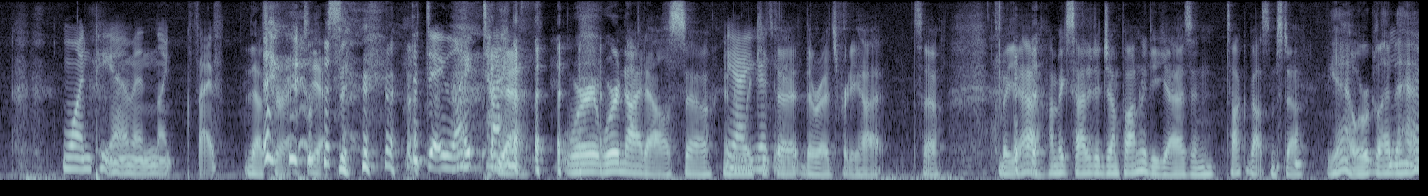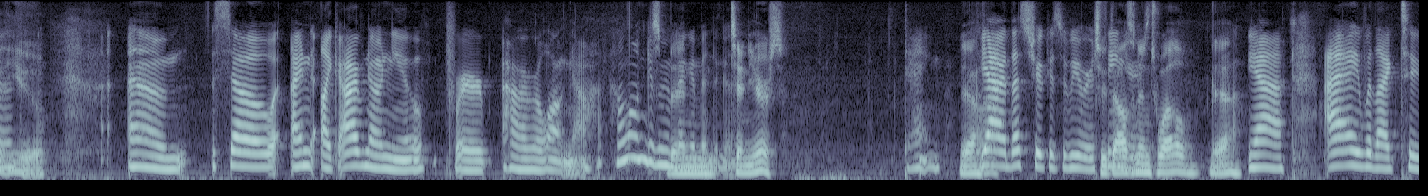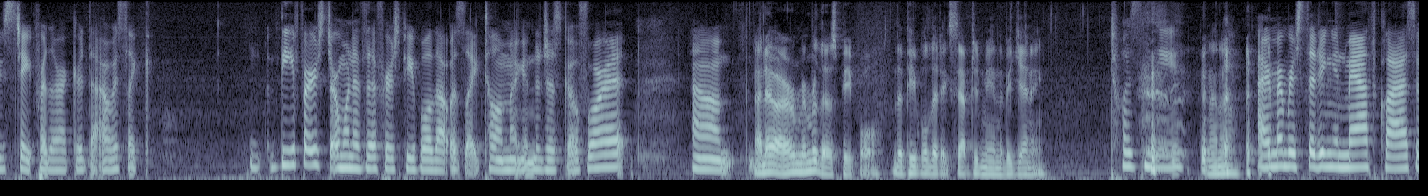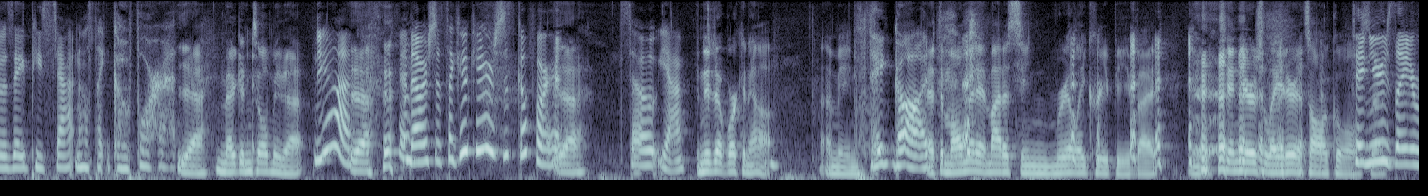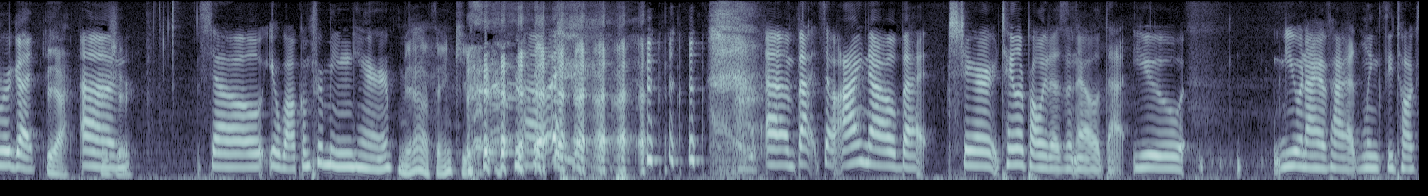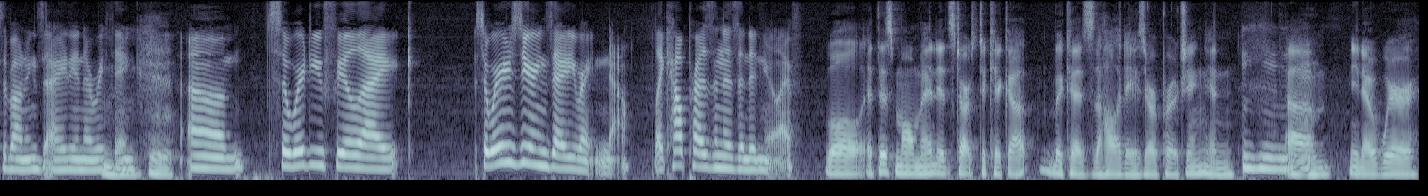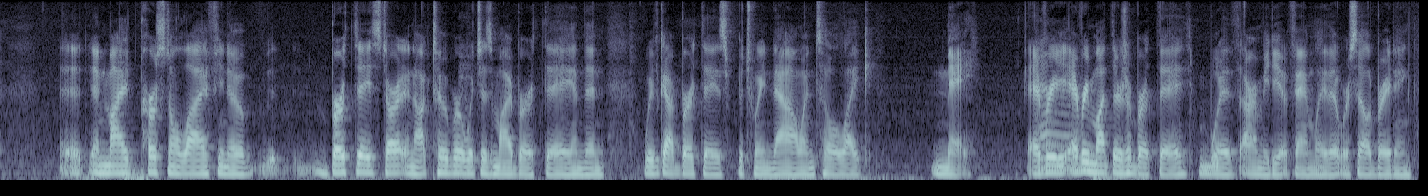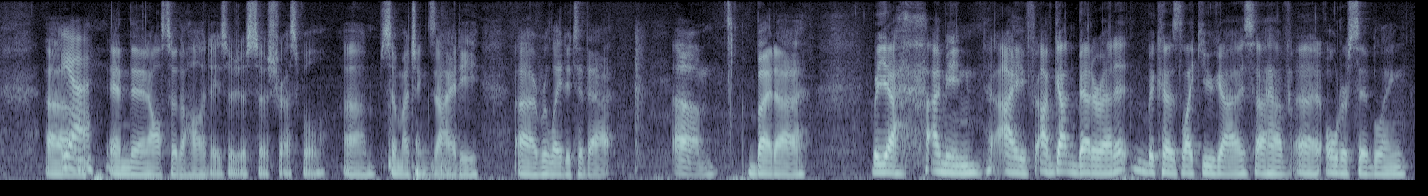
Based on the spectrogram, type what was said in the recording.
1 p.m. and like 5. That's correct. Yes. The daylight times. yeah, we're we're night owls, so and Yeah, we keep guys are the, the roads pretty hot. So, but yeah, I'm excited to jump on with you guys and talk about some stuff. Yeah, we're glad to have you. Um so I like I've known you for however long now. How long have you and Megan been Been together? ten years. Dang. Yeah. Yeah, that's true because we were seniors. 2012. Yeah. Yeah, I would like to state for the record that I was like the first or one of the first people that was like telling Megan to just go for it. Um, I know. I remember those people. The people that accepted me in the beginning. twas me. I know. I remember sitting in math class. It was AP Stat, and I was like, "Go for it!" yeah. Megan told me that. Yeah. Yeah. and I was just like, "Who cares? Just go for it." yeah. So yeah, It ended up working out. I mean, thank God. at the moment, it might have seemed really creepy, but you know, 10 years later, it's all cool. Ten so, years later, we're good. Yeah. Um, for sure. So you're welcome for being here. Yeah. Thank you. Um, but so I know, but Cher, Taylor probably doesn't know that you, you and I have had lengthy talks about anxiety and everything. Mm-hmm. Um, so where do you feel like? So where is your anxiety right now? Like how present is it in your life? Well, at this moment, it starts to kick up because the holidays are approaching, and Mm-hmm. um, you know we're in my personal life. You know, birthdays start in October, which is my birthday, and then we've got birthdays between now until like May. Every Oh. every month there's a birthday with our immediate family that we're celebrating. Um, Yeah. and then also the holidays are just so stressful, um, so much anxiety uh, related to that. Um, but uh, but yeah, I mean, I've I've gotten better at it because, like you guys, I have an older sibling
